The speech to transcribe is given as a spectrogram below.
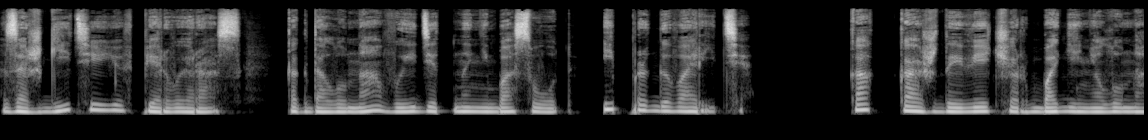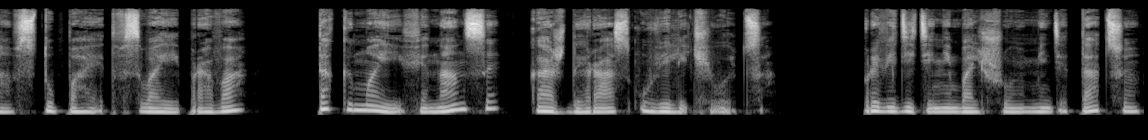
зажгите ее в первый раз, когда луна выйдет на небосвод, и проговорите. Как каждый вечер богиня Луна вступает в свои права, так и мои финансы каждый раз увеличиваются. Проведите небольшую медитацию,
